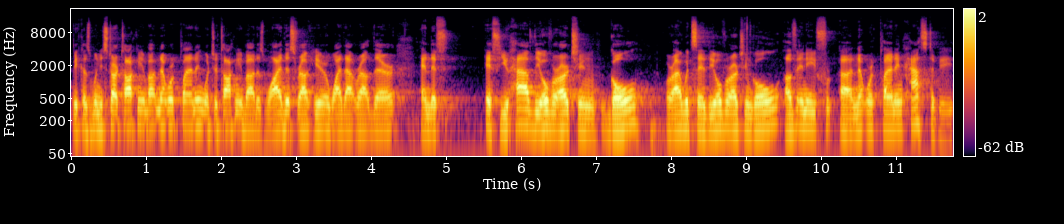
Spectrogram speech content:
because when you start talking about network planning, what you're talking about is why this route here, why that route there. And if, if you have the overarching goal, or I would say the overarching goal of any uh, network planning has to be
